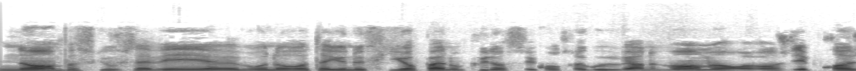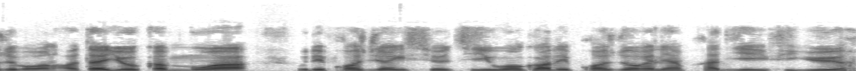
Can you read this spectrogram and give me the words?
Non, parce que vous savez, euh, Bruno Retailleau ne figure pas non plus dans ce contre-gouvernement, mais en revanche, des proches de Bruno Retailleau comme moi, ou des proches d'Eric Ciotti, ou encore des proches d'Aurélien Pradier y figurent.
